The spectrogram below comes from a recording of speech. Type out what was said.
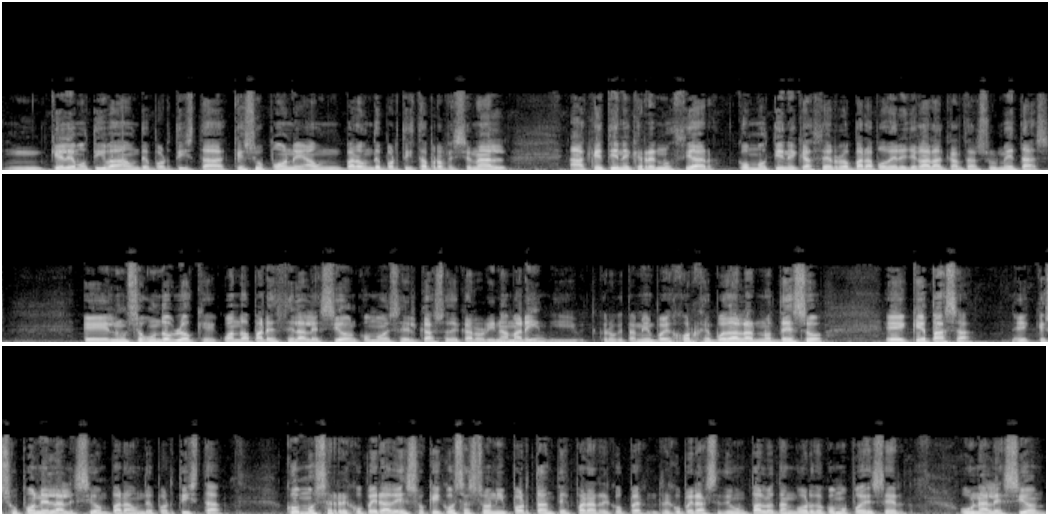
mm, qué le motiva a un deportista, qué supone a un, para un deportista profesional, a qué tiene que renunciar, cómo tiene que hacerlo para poder llegar a alcanzar sus metas. En un segundo bloque, cuando aparece la lesión, como es el caso de Carolina Marín, y creo que también pues, Jorge puede hablarnos de eso, eh, qué pasa, eh, qué supone la lesión para un deportista, cómo se recupera de eso, qué cosas son importantes para recuper- recuperarse de un palo tan gordo como puede ser una lesión,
